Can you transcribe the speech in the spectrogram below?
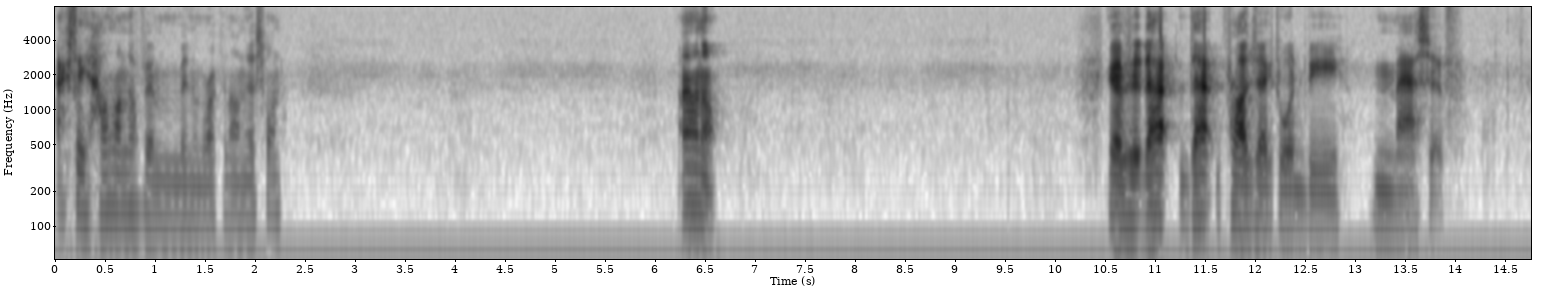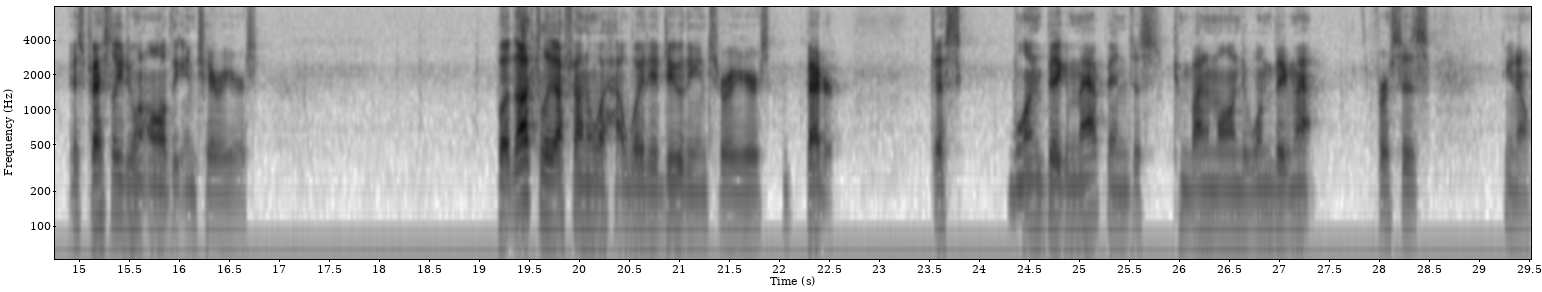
Actually, how long have I been working on this one? I don't know. Yeah, that that project would be massive, especially doing all the interiors. But luckily, I found a, way to do the interiors better. Just one big map and just combine them all into one big map, versus, you know,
